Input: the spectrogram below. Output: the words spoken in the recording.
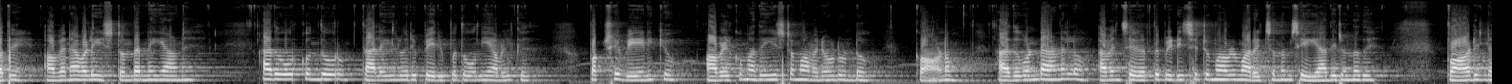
അതെ അവൻ അവളെ ഇഷ്ടം തന്നെയാണ്. അത് ഓർക്കും തോറും തലയിൽ ഒരു പെരുപ്പ് തോന്നി അവൾക്ക്. പക്ഷെ വേണിക്കോ? അവൾക്കും അതേ ഇഷ്ടം അവനോടുണ്ടോ? കാണും. അതുകൊണ്ടാണല്ലോ അവൻ ചേർത്ത് പിടിച്ചിട്ടും അവൾ മറിച്ചൊന്നും ചെയ്യാതിരുന്നത്. പാടില്ല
